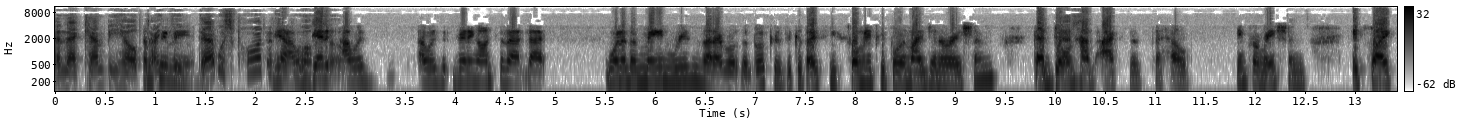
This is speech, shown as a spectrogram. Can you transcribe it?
and that can be helped. Completely. I think that was part of yeah, it. I was also. getting, I was, I was getting onto that. That one of the main reasons that I wrote the book is because I see so many people in my generation that don't yes. have access to health information. It's like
